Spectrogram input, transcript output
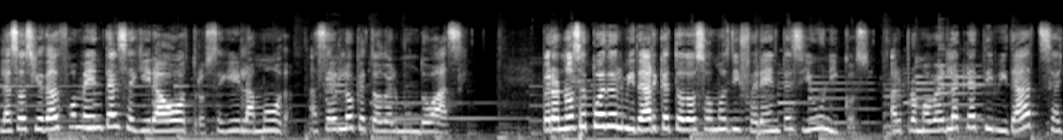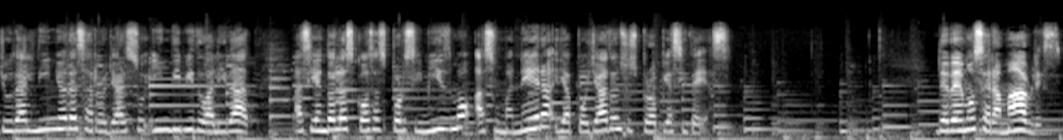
La sociedad fomenta el seguir a otros, seguir la moda, hacer lo que todo el mundo hace. Pero no se puede olvidar que todos somos diferentes y únicos. Al promover la creatividad se ayuda al niño a desarrollar su individualidad, haciendo las cosas por sí mismo, a su manera y apoyado en sus propias ideas. Debemos ser amables.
